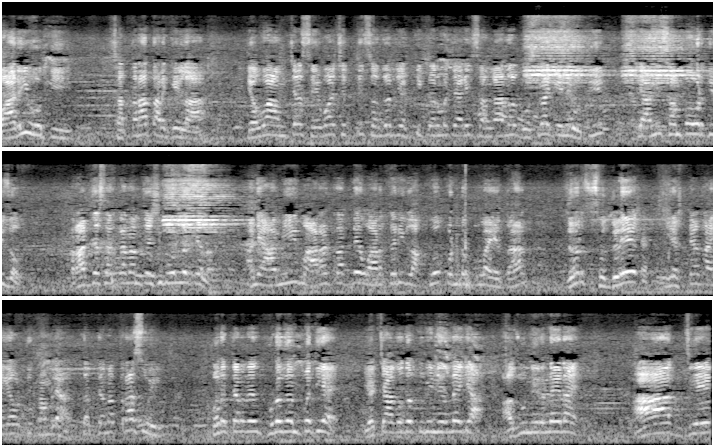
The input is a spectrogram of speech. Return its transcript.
वारी होती सतरा तारखेला तेव्हा आमच्या सेवा शक्ती संघर्ष व्यक्ती कर्मचारी संघानं घोषणा केली होती की आम्ही संपावरती जाऊ. राज्य सरकारनं आमच्याशी बोलणं केलं. आणि आम्ही महाराष्ट्रातले वारकरी लाखो पंढरपूरला येतात. जर सगळे एसट्या जाग्यावरती थांबल्या तर त्यांना त्रास होईल. परत त्यांना पुढे गणपती आहे. याच्या अगोदर तुम्ही निर्णय घ्या. अजून निर्णय नाही. आज जे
